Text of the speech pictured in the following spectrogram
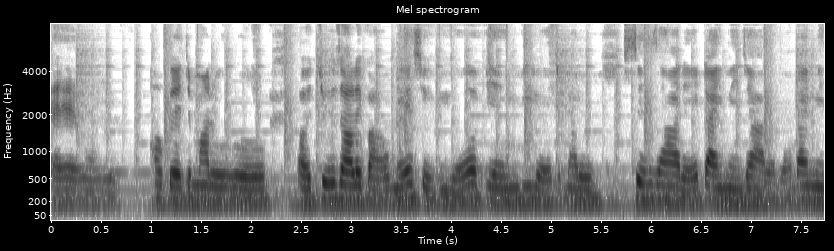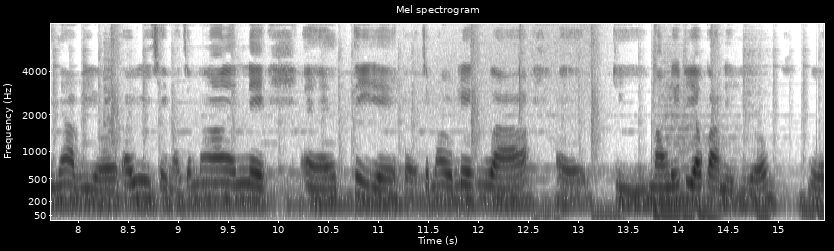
အဲဟိုဟုတ်ကဲ့ကျမတို့ဟိုစူးစမ်းလိုက်ပါအောင်မယ်ဆိုပြီးတော့ပြန်ပြီးတော့ကျမတို့စဉ်းစားတယ်တိုင်ပင်ကြရတယ်ပေါ့တိုင်ပင်ကြပြီးတော့အဲ့ဒီအချိန်မှာကျမနဲ့အဲတည်တယ်ပေါ့ကျမတို့လဲကူကအဲဒီမောင်လေးတယောက်ကနေပြီးတော့ဟို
